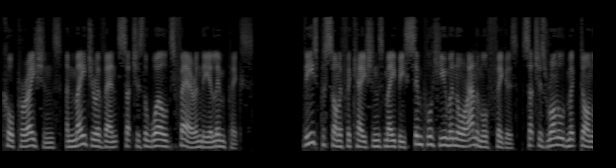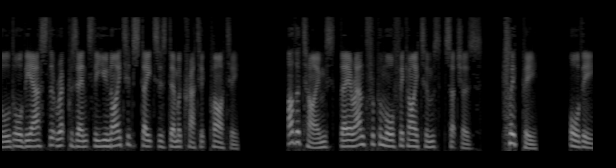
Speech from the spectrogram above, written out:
corporations, and major events such as the World's Fair and the Olympics. These personifications may be simple human or animal figures, such as Ronald McDonald or the ass that represents the United States' Democratic Party. Other times, they are anthropomorphic items, such as Clippy or the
